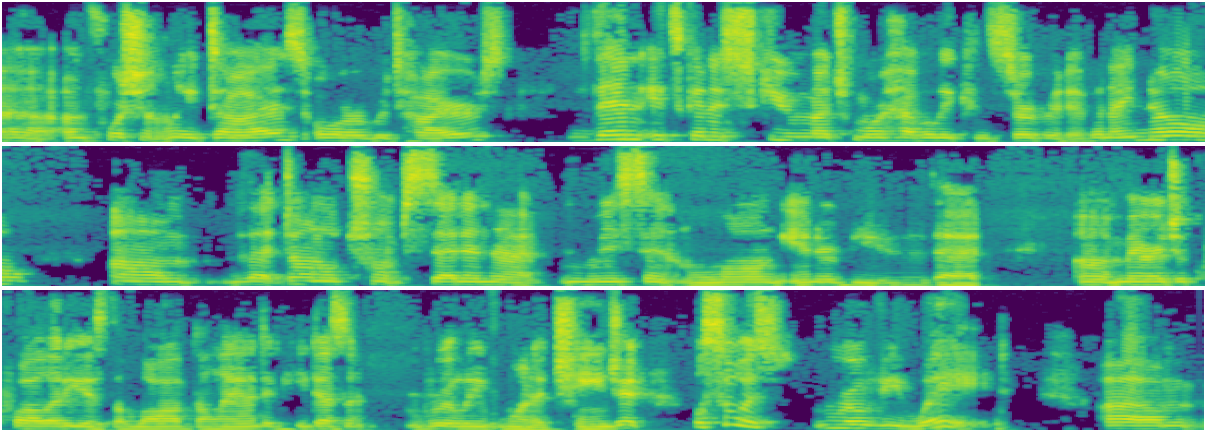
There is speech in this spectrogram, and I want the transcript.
uh, unfortunately dies or retires, then it's going to skew much more heavily conservative. And I know um, that Donald Trump said in that recent long interview that. Uh, marriage equality is the law of the land, and he doesn't really want to change it. Well, so is Roe v. Wade. Um,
